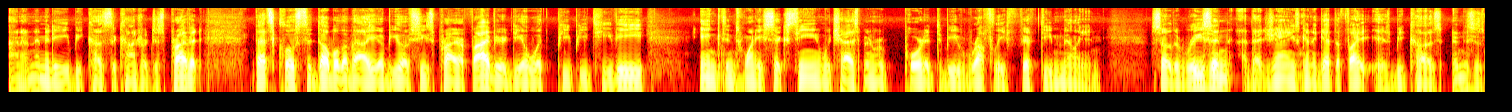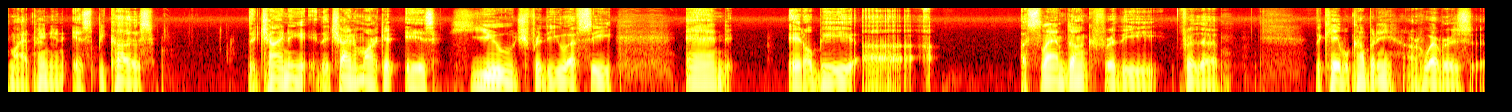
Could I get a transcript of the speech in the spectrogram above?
anonymity because the contract is private. That's close to double the value of UFC's prior five-year deal with PPTV, inked in 2016, which has been reported to be roughly 50 million. So the reason that Zhang is going to get the fight is because, and this is my opinion, it's because the China the China market is huge for the UFC, and it'll be a, a slam dunk for the for the the cable company or whoever is uh,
